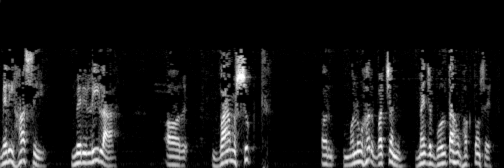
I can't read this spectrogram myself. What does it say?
मेरी हँसी, मेरी लीला और वाम सुक्त और मनोहर वचन मैं जब बोलता हूँ भक्तों से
